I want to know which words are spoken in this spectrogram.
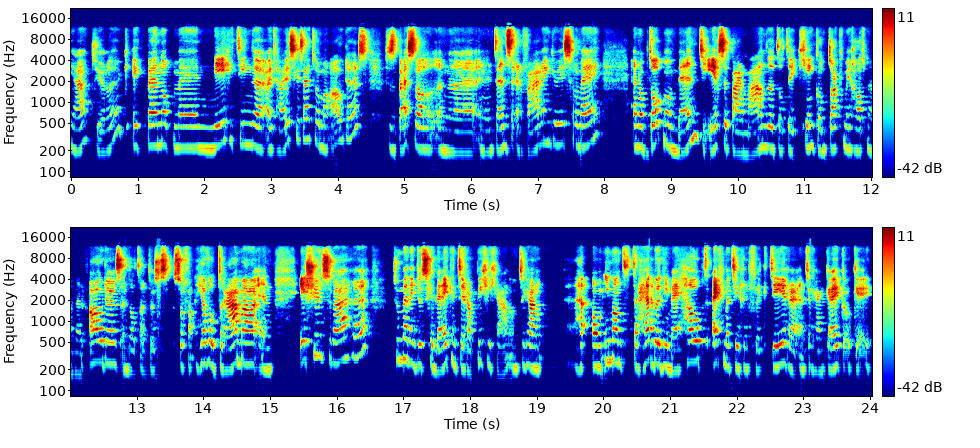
Ja, tuurlijk. Ik ben op mijn negentiende uit huis gezet door mijn ouders. Dus het is best wel een, uh, een intense ervaring geweest voor mij. En op dat moment, die eerste paar maanden, dat ik geen contact meer had met mijn ouders en dat er dus soort van heel veel drama en issues waren, toen ben ik dus gelijk in therapie gegaan om te gaan om iemand te hebben die mij helpt echt met die reflecteren en te gaan kijken, oké,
